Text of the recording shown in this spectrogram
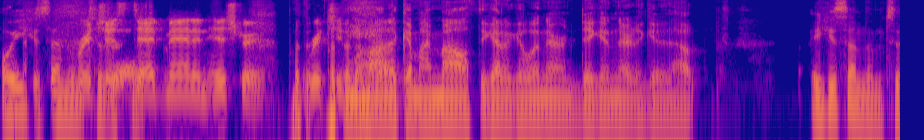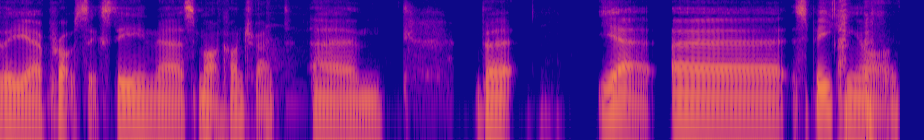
or you could send them to Richest the, dead man in history. put the, Rich put the in mnemonic in my mouth. You got to go in there and dig in there to get it out. you could send them to the uh, Prop 16 uh, smart contract. Um, but yeah, uh, speaking of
